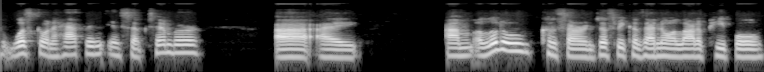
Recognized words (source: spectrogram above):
what's going to happen in September, uh, I I'm a little concerned just because I know a lot of people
